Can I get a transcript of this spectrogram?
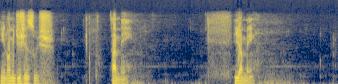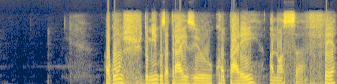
Em nome de Jesus. Amém. E amém. Alguns domingos atrás eu comparei a nossa fé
